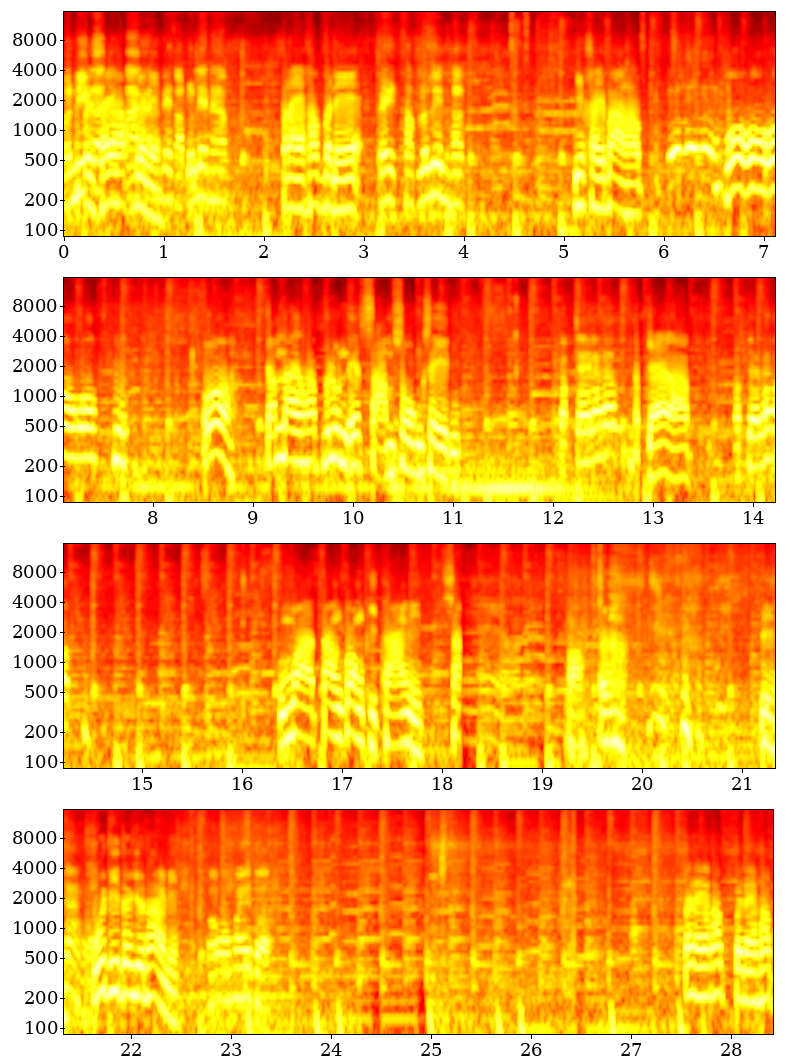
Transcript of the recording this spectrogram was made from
วันนี้ไปเราใช้จะครับพาเมื่อกัไหร่นไปขับรถเล่นนะครับไปไหนครับวันนี้ไปขับรถเล่นครับ มีใครบ้างครับ โอ้โอ้โอ้โอ้โอ้ จำได้ไหมครับเป็นรุ่น S3 ทรงเซงกลับใจแล้วครับกับแจ๊เหรอครับ กลับใจแล้วครับผมว่าตั้งกล้องผิดทางนี่ช่างแม่มันต่อเออนี่ช่างเหรออุ้ยที่ต้องอยู่ทางนี่เอาเอาไม่ตัวไปไหนครับไปไหนครับ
